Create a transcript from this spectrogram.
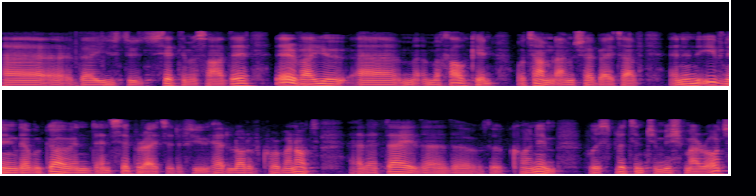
they used to set them aside there. And in the evening they would go and, and separate it. If you had a lot of korbanot uh, that day, the the the Kohanim were split into mishmarot,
